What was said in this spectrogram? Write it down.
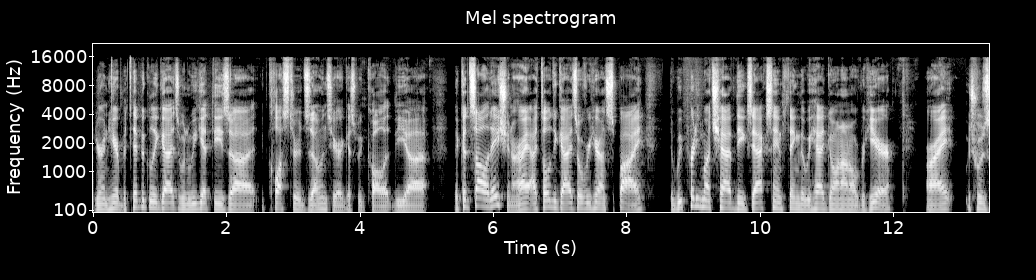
you're in here. But typically, guys, when we get these uh, clustered zones here, I guess we'd call it the uh, the consolidation. All right, I told you guys over here on Spy that we pretty much have the exact same thing that we had going on over here. All right, which was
